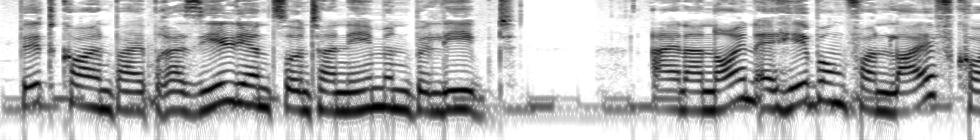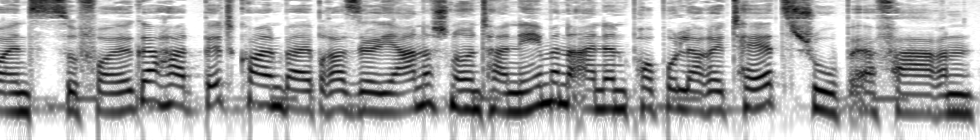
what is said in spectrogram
Bitcoin bei Brasiliens Unternehmen beliebt. Einer neuen Erhebung von Livecoins zufolge hat Bitcoin bei brasilianischen Unternehmen einen Popularitätsschub erfahren.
